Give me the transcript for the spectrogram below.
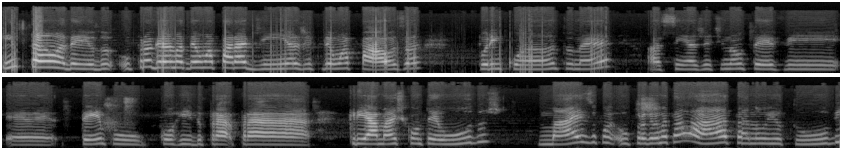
Então, Adeildo, o programa deu uma paradinha, a gente deu uma pausa por enquanto, né? Assim, a gente não teve é, tempo corrido para criar mais conteúdos, mas o, o programa está lá, está no YouTube.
